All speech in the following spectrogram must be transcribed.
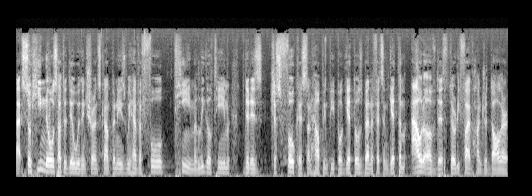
Uh, so he knows how to deal with insurance companies. We have a full team, a legal team that is just focused on helping people get those benefits and get them out of the $3,500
